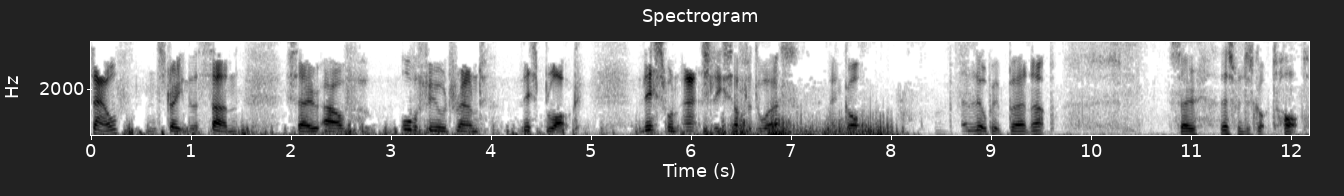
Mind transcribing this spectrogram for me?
south and straight into the sun. So out of all the fields around this block, this one actually suffered worse and got a little bit burnt up. So this one just got topped.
